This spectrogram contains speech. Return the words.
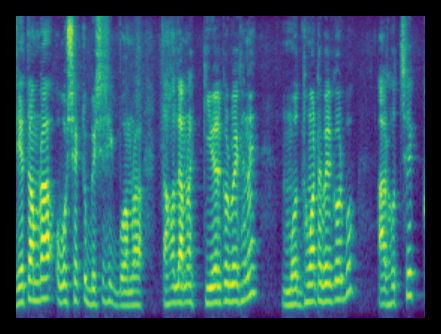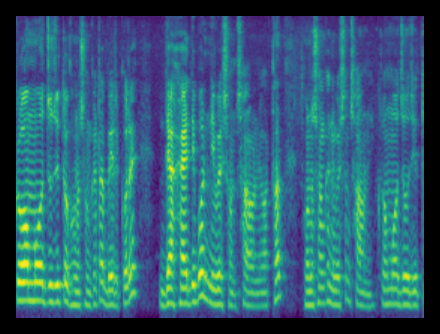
যেহেতু আমরা অবশ্যই একটু বেশি শিখব, আমরা তাহলে আমরা কী বের করব এখানে? মধ্যমাটা বের করব, আর হচ্ছে ক্রমযোজিত ঘনসংখ্যাটা বের করে দেখায় দিব নিবেশন সারণী, অর্থাৎ ঘনসংখ্যা, নিবেশন সারণী, ক্রমযোজিত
